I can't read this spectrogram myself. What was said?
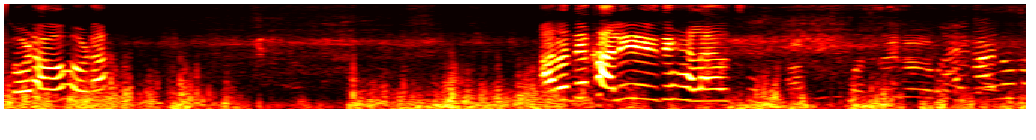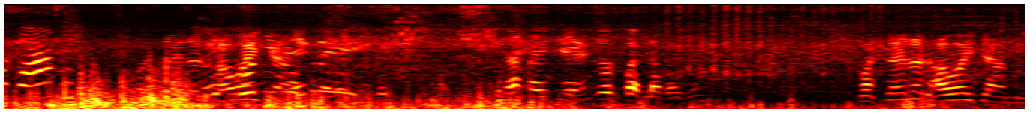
होडा हो होडा अरे ते खाली ते ह्याला उचल. बसायला धावायचे आम्ही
